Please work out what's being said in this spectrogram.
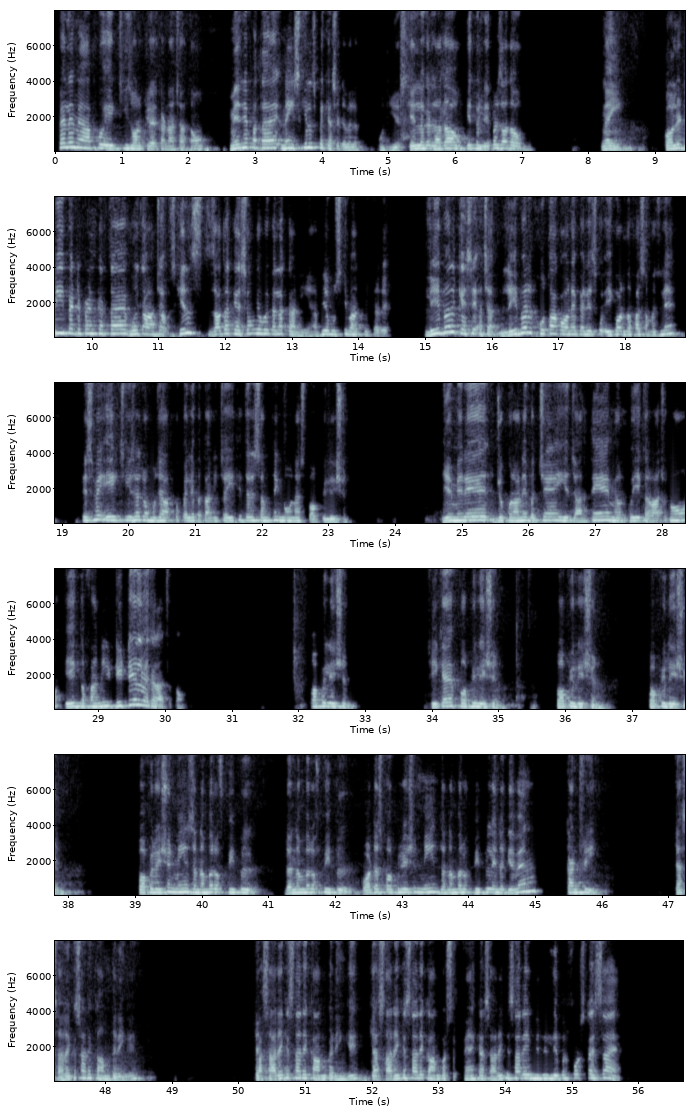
पहले मैं आपको एक चीज़ और क्लियर करना चाहता हूँ। मुझे पता है, नहीं स्किल्स पे कैसे डेवलप होती है? स्किल अगर ज़्यादा होगी तो लेबर ज़्यादा होगी। नहीं क्वालिटी पे डिपेंड करता है, वो अच्छा स्किल्स ज़्यादा कैसे होंगे, वो एक अलग कहानी है। अभी हम उसकी बात नहीं कर रहे। लेबर कैसे अच्छा लेबर होता कौन है? पहले इसको एक और दफ़ा समझ लें। इसमें एक चीज़ है जो मुझे आपको पहले बतानी चाहिए थी। There is something known as population ये मेरे जो पुराने बच्चे हैं, ये जानते हैं, मैं उनको ये करवा चुका हूँ। एक दफ़ा नहीं डिटेल में करा चुका हूँ। पॉपुलेशन ठीक है? Population population population population means the number of people the number of people what does population mean the number of people in a given country क्या सारे के सारे काम करेंगे? क्या सारे के सारे काम करेंगे? क्या सारे के सारे काम कर सकते हैं? क्या सारे के सारे मेरी लेबर फोर्स का हिस्सा है?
